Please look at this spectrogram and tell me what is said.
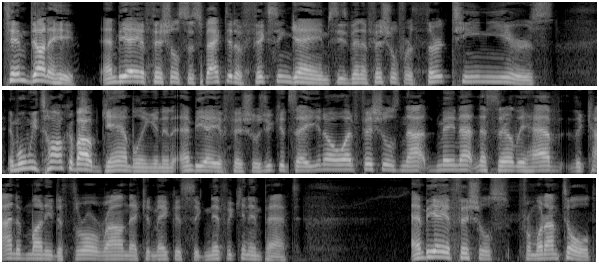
Tim Donaghy, NBA official suspected of fixing games. He's been official for 13 years. And when we talk about gambling and an NBA officials, you could say, you know what, officials not may not necessarily have the kind of money to throw around that could make a significant impact. NBA officials, from what I'm told,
